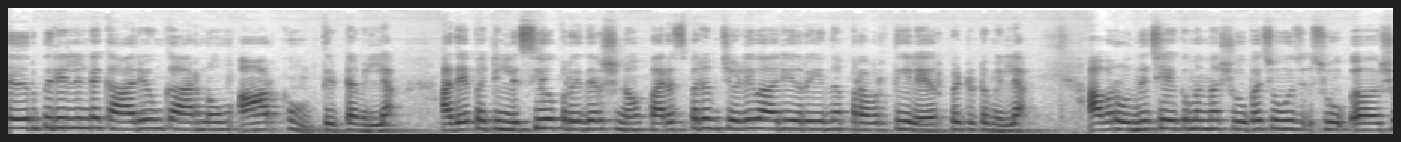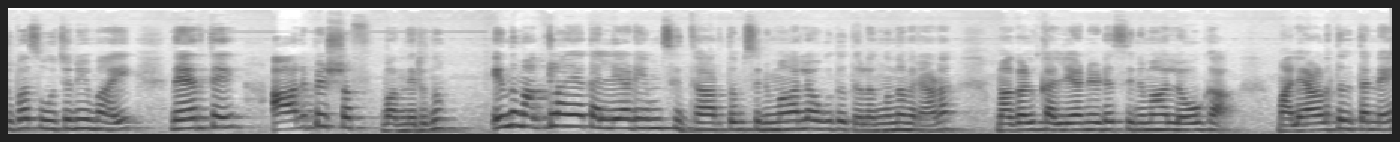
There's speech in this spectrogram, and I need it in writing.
വേർപിരിയലിന്റെ കാര്യവും കാരണവും ആർക്കും തിട്ടമില്ല. അതേപ്പറ്റി ലിസിയോ പ്രിയദർശനോ പരസ്പരം ചെളിവാരി എറിയുന്ന പ്രവൃത്തിയിൽ ഏർപ്പെട്ടിട്ടുമില്ല. അവർ ഒന്നിച്ചേക്കുമെന്ന ശുഭ ശുഭസൂചനയുമായി നേരത്തെ ആലപ്പി ഷഫ് വന്നിരുന്നു. ഇന്ന് മക്കളായ കല്യാണിയും സിദ്ധാർത്ഥും സിനിമാ ലോകത്ത് തിളങ്ങുന്നവരാണ്. മകൾ കല്യാണിയുടെ സിനിമാ ലോക മലയാളത്തിൽ തന്നെ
